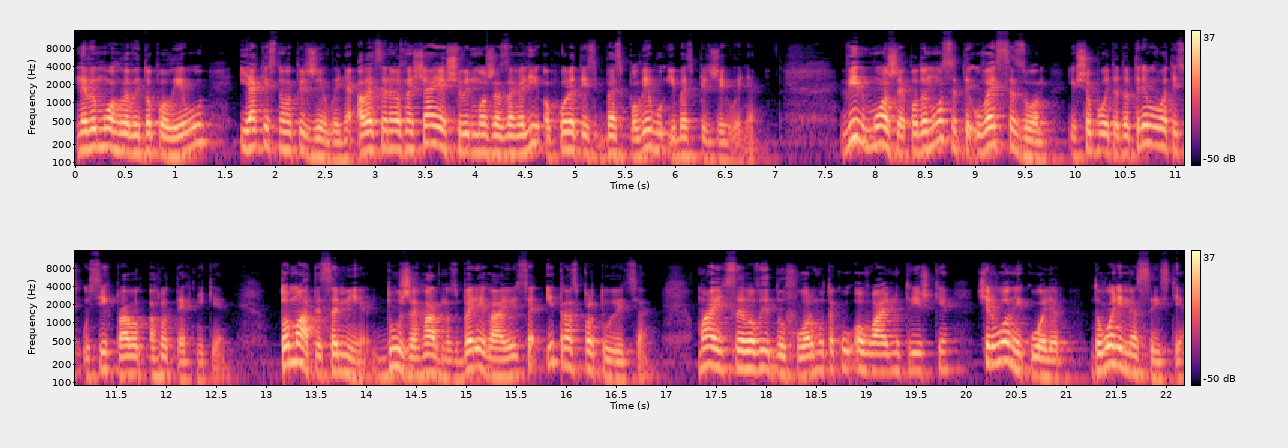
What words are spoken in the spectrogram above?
невимогливий до поливу і якісного підживлення, але це не означає, що він може взагалі обходитись без поливу і без підживлення. Він може подоносити увесь сезон, якщо будете дотримуватись усіх правил агротехніки. Томати самі дуже гарно зберігаються і транспортуються. Мають сливовидну форму, таку овальну трішки, червоний колір, доволі м'ясисті.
